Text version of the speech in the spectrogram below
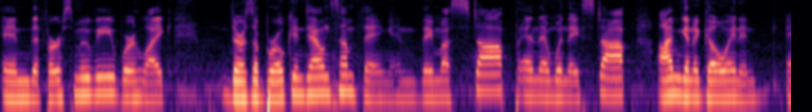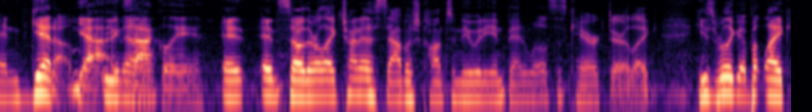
in the first movie, where like there's a broken down something and they must stop, and then when they stop, I'm gonna go in and and get them. Yeah, you know? exactly. and and so they're like trying to establish continuity in Ben Willis's character. Like he's really good, but like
